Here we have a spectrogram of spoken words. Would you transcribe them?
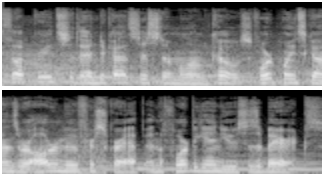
With upgrades to the Endicott system along the coast, Fort Point's guns were all removed for scrap and the fort began use as a barracks.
